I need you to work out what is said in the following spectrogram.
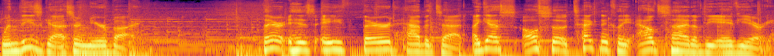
when these guys are nearby. There is a third habitat, I guess also technically outside of the aviary.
